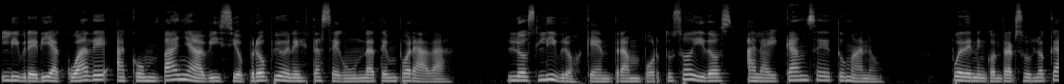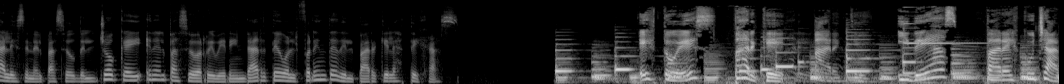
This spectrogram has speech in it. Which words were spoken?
Librería Cuade acompaña a Vicio Propio en esta segunda temporada. Los libros que entran por tus oídos al alcance de tu mano. Pueden encontrar sus locales en el Paseo del Jockey, en el Paseo Rivera Indarte o al frente del Parque Las Tejas. Esto es Parque. Parque. Ideas para escuchar.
